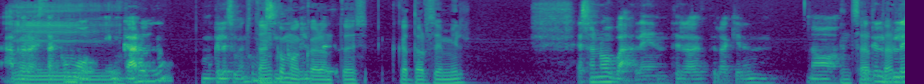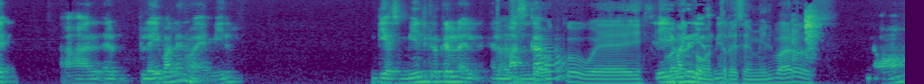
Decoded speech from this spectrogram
Ah, pero está como Y- bien caros, ¿no? Como que le suben como Están como 5,000 pesos. 14 mil. Eso no valen, te la, te la quieren. No, creo que el. Play, ajá, el, el Play vale 9000. 10000, creo que el, el, el más caro. loco, güey. Sí, vale como 10,000. 13 mil varos. No,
